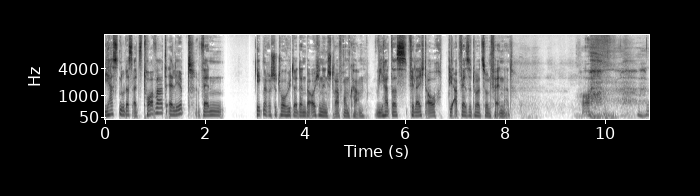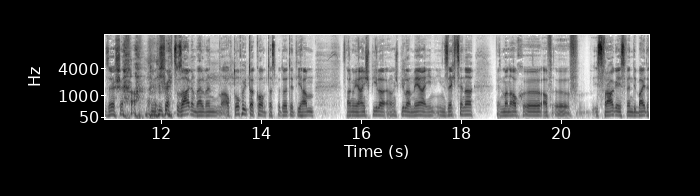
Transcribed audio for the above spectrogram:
Wie hast du das als Torwart erlebt, wenn gegnerische Torhüter dann bei euch in den Strafraum kamen? Wie hat das vielleicht auch die Abwehrsituation verändert? Oh, sehr schwer, schwer zu sagen, weil wenn auch Torhüter kommt, das bedeutet, die haben, sagen wir, einen Spieler, einen Spieler mehr in, in 16er, wenn man auch äh, auf äh, ist Frage ist, wenn die beide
